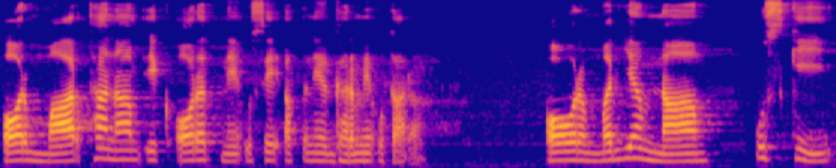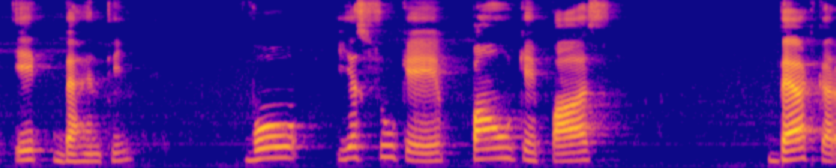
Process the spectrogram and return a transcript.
اور مارتھا نام ایک عورت نے اسے اپنے گھر میں اتارا اور مریم نام اس کی ایک بہن تھی۔ وہ یسو کے پاؤں کے پاس بیٹھ کر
